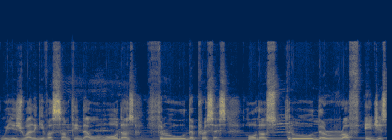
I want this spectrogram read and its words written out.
We usually give us something that will hold us through the process hold us through the rough ages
